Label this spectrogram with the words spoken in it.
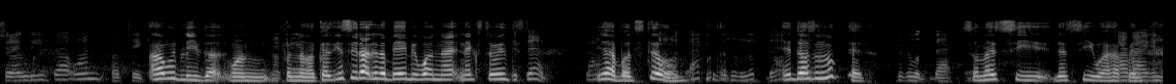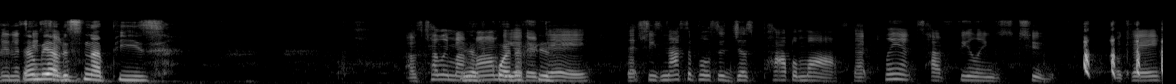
should I leave that one or take it? I would leave that one for now, cause you see that little baby one right next to it. It's dead. That Yeah, but one- Oh, still, it actually doesn't look that. it doesn't look dead. Doesn't look that. So let's see. Let's see what happens. right, and then Then we have the some- snap peas. I was telling my mom the other few. day that she's not supposed to just pop them off. That plants have feelings too. Okay,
